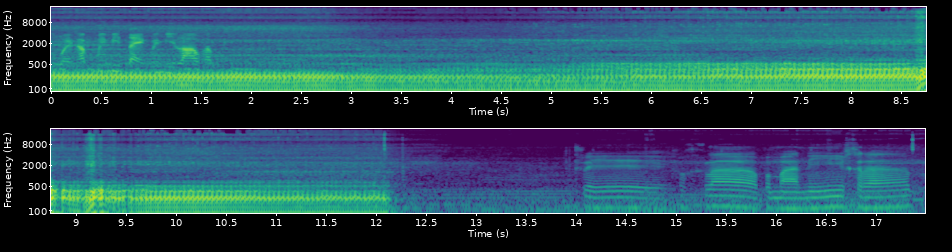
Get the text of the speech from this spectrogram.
สวยๆครับ ไม่มีแตกไม่มีราวครับเคคร่าวๆประมาณนี้ครับ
